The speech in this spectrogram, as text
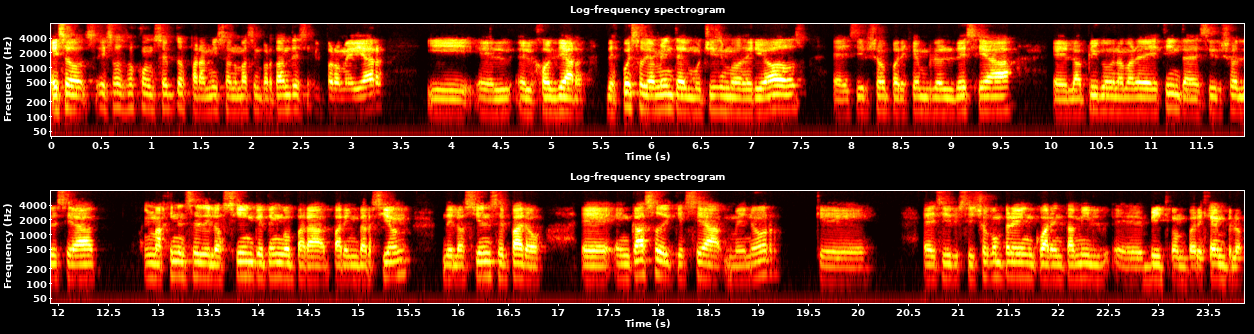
Esos, esos dos conceptos para mí son los más importantes, el promediar y el, el holdear. Después, obviamente, hay muchísimos derivados, es decir, yo, por ejemplo, el DCA eh, lo aplico de una manera distinta, es decir, yo el DCA, imagínense de los 100 que tengo para, para inversión, de los 100 separo, eh, en caso de que sea menor que, es decir, si yo compré en 40.000 eh, Bitcoin, por ejemplo,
